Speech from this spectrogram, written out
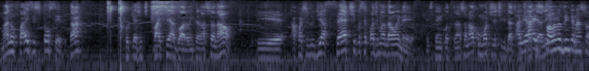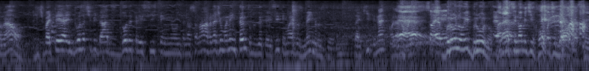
mas não faz isso tão cedo, tá? Porque a gente vai ter agora o internacional e a partir do dia 7 você pode mandar um e-mail. A gente tem um encontro internacional com um monte de atividades Aliás, ali. falando do Internacional, a gente vai ter aí duas atividades do D3 System no Internacional. Na verdade, uma nem tanto do D3 System, mas dos membros do- da equipe, né? Olha É, é, é? Bruno e Bruno. É, Parece é. nome de roupa de moda, assim,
